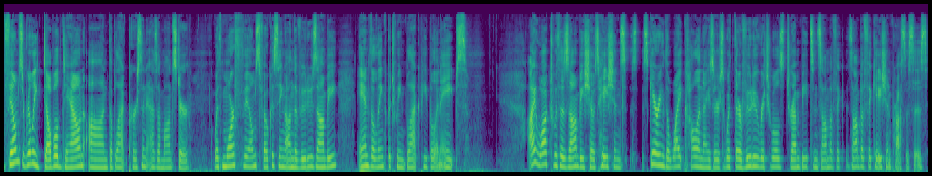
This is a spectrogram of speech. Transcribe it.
Films really doubled down on the black person as a monster, with more films focusing on the voodoo zombie and the link between black people and apes. I Walked with a Zombie shows Haitians scaring the white colonizers with their voodoo rituals, drum beats, and zombific- zombification processes.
